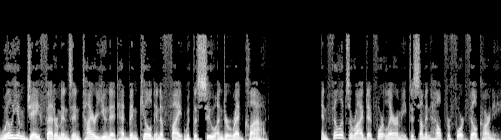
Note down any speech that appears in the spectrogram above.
William J. Fetterman's entire unit had been killed in a fight with the Sioux under Red Cloud, and Phillips arrived at Fort Laramie to summon help for Fort Phil Kearny.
